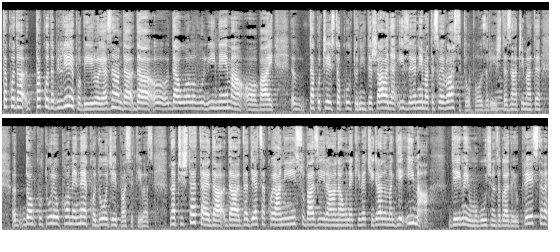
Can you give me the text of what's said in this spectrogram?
Tako da, tako da bi lijepo bilo, ja znam da, da, da u Olovu i nema ovaj tako često kulturnih dešavanja, jer nemate svoje vlastito pozorište, znači imate dom kulture u kome neko dođe i posjeti vas. Znači šteta je da, da, da djeca koja nisu bazirana u nekim većim gradovima gdje ima gdje imaju mogućnost da gledaju predstave,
